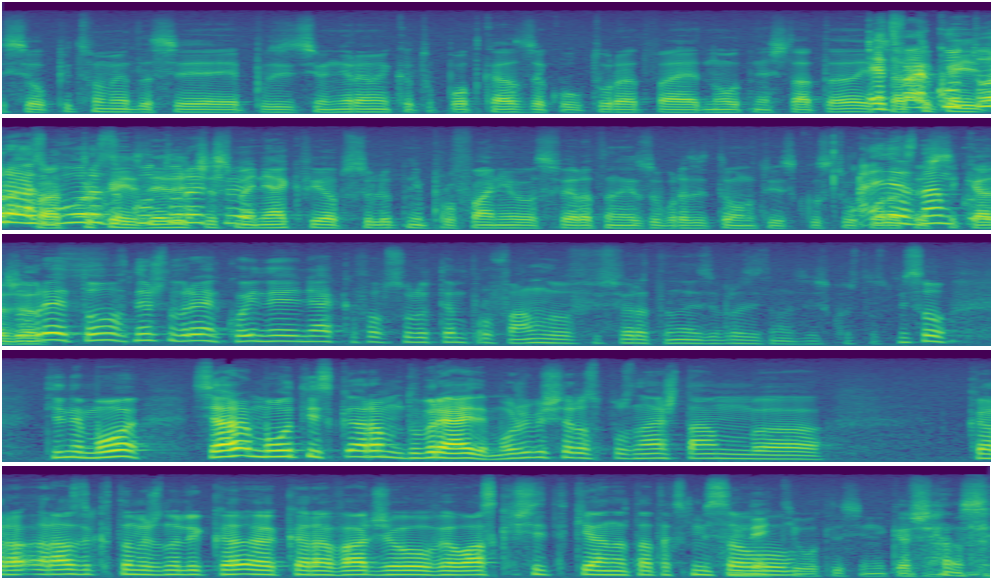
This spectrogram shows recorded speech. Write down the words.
се опитваме да се позиционираме като подкаст за култура. Това е едно от нещата. Е, това е култура, аз говоря за излезе, култура, че сме някакви абсолютни профани в сферата на изобразителното изкуство. Хората не знам, си кажат, добре, то в днешно време кой не е някакъв абсолютен профан в сферата на изобразителното изкуство. В смисъл, ти не може... Сега мога да ти изкарам... Добре, айде, може би ще разпознаеш там а, кара, разликата между нали, Ка- Караваджо, Веласкеш и такива нататък. Смисъл... Не, ти от ли си никакъв шанс?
